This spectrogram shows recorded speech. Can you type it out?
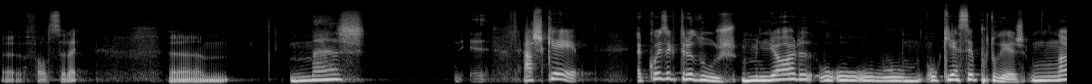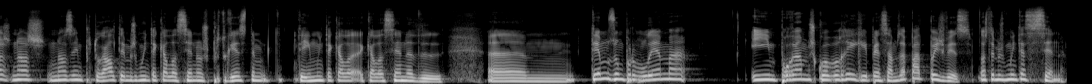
uh, falecerei. Um, mas eh, acho que é a coisa que traduz melhor o, o, o, o que é ser português. Nós, nós, nós em Portugal temos muito aquela cena, os portugueses têm, têm muito aquela, aquela cena de um, temos um problema e empurramos com a barriga e pensamos, ah pá, depois vê-se. Nós temos muito essa cena.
